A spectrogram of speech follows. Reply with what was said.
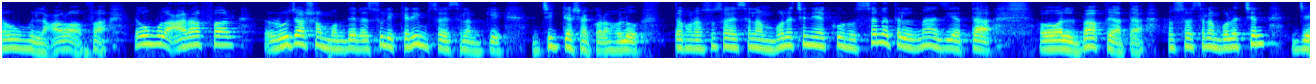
ইউমুল আরাফা। ইউমুল আরাফার রোজা সম্বন্ধে রসুল করিম সাল্লামকে জিজ্ঞাসা করা হলো। তখন রসুল সাল্লাম বলেছেন, ইয়াকুন সনাতাল মাজিয়াতা ওয়াল বাকিয়াতা। রসুল্লাম বলেছেন যে,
